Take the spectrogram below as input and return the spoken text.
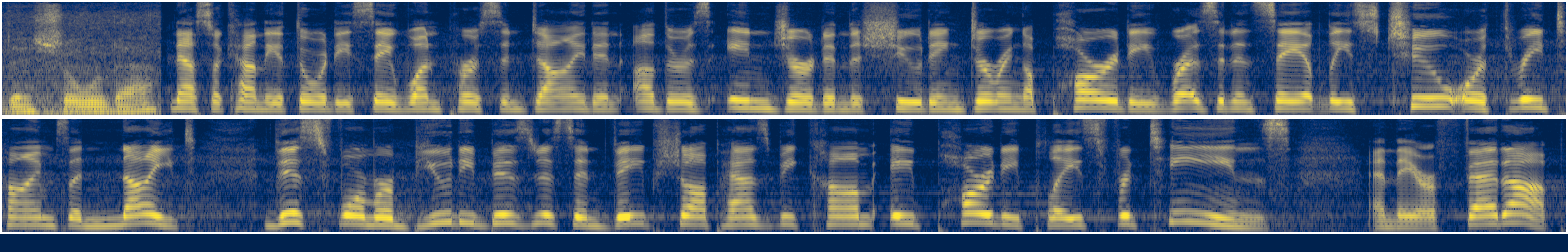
the shoulder. Nassau County authorities say one person died and others injured in the shooting during a party. Residents say at least two or three times a night. This former beauty business and vape shop has become a party place for teens, and they are fed up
